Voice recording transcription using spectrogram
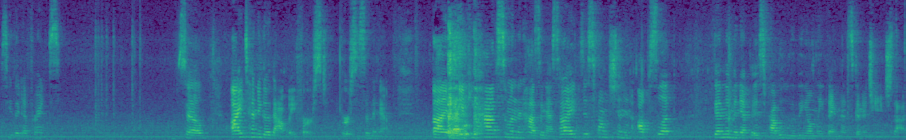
See the difference? So I tend to go that way first versus the neck. But if you have someone that has an SI dysfunction and upslip, then the manip is probably the only thing that's going to change that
